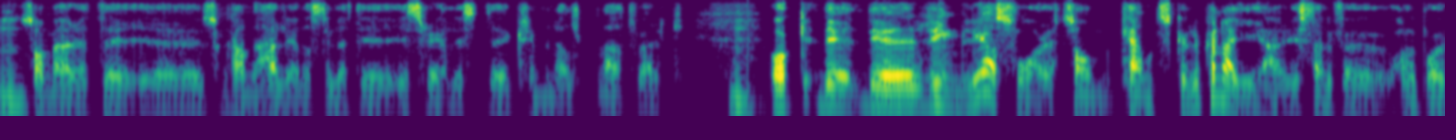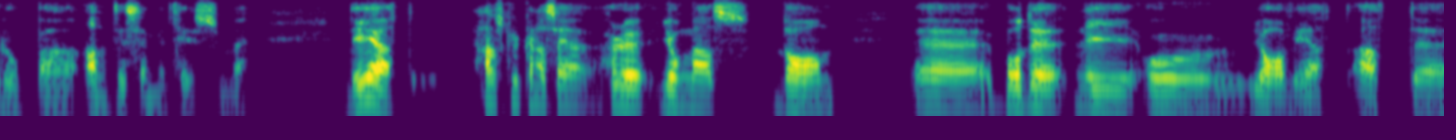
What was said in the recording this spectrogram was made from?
Mm. som, är ett, eh, som kan härledas till ett israeliskt eh, kriminellt nätverk. Mm. Och det, det rimliga svaret som Kent skulle kunna ge här istället för att hålla på och ropa antisemitism, det är att han skulle kunna säga, hörru Jonas, Dan, eh, både ni och jag vet att eh,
